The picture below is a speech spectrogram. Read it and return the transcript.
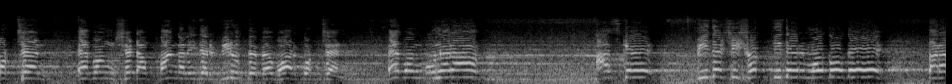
করছেন এবং সেটা বাঙালিদের বিরুদ্ধে ব্যবহার করছেন। এবং ওনারা আজকে বিদেশি শক্তিদের মদদে তারা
